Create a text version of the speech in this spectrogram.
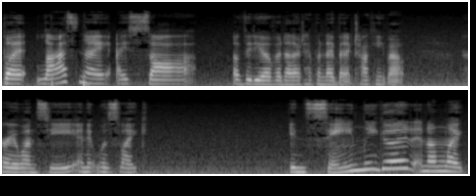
But last night I saw a video of another type 1 diabetic talking about her A1C and it was like insanely good and I'm like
